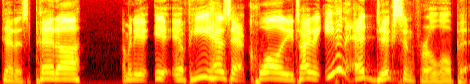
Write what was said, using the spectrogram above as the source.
Dennis Pitta. I mean, if he has that quality tight end, even Ed Dickson for a little bit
